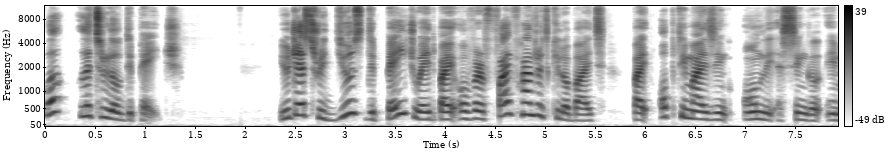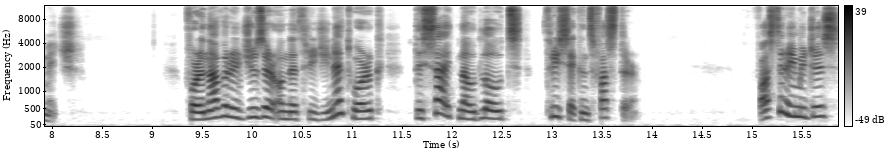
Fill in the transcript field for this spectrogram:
Well, let's reload the page. You just reduced the page weight by over 500 kilobytes by optimizing only a single image. For an average user on a 3G network, the site now loads 3 seconds faster. Faster images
